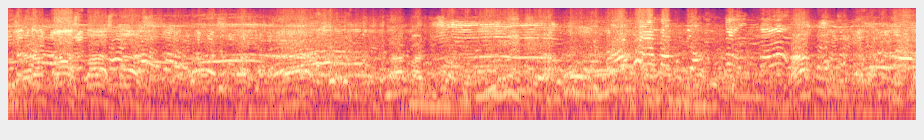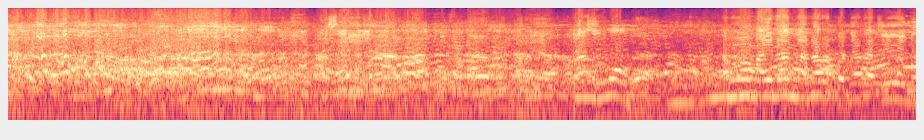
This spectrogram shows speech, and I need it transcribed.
Sekarang pas, pas, pas. Kenapa disogok dulu ini ya? Hah? Kamu mainan mana robotnya tadi ini?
